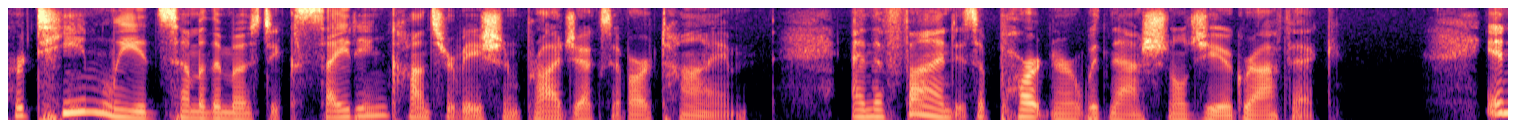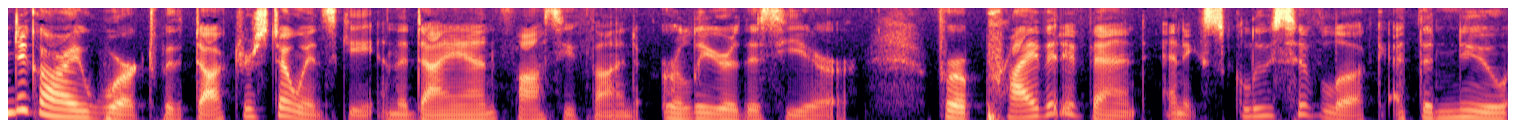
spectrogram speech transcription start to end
Her team leads some of the most exciting conservation projects of our time, and the fund is a partner with National Geographic. Indagare worked with Dr. Stoinski and the Dian Fossey Fund earlier this year for a private event and exclusive look at the new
